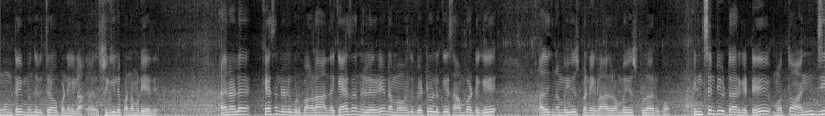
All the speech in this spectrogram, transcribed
மூணு டைம் வந்து வித்ட்ரா பண்ணிக்கலாம். ஸ்விக்கியில் பண்ண முடியாது. அதனால் கேஷ் ஆன் டெலிவரி கொடுப்பாங்களா? அந்த கேஷ் ஆன் டெலிவரியை நம்ம வந்து பெட்ரோலுக்கு சாப்பாட்டுக்கு அதுக்கு நம்ம யூஸ் பண்ணிக்கலாம். அது ரொம்ப யூஸ்ஃபுல்லாக இருக்கும். இன்சென்டிவ் டார்கெட்டு மொத்தம் அஞ்சு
